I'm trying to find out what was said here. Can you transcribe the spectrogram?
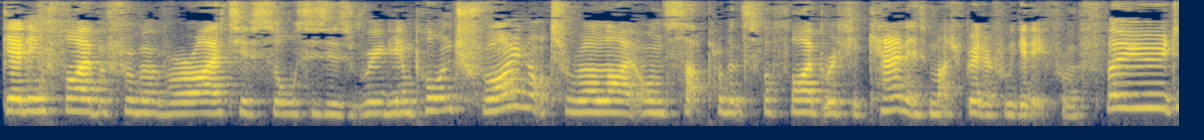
Getting fiber from a variety of sources is really important. Try not to rely on supplements for fiber if you can. It's much better if we get it from food.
